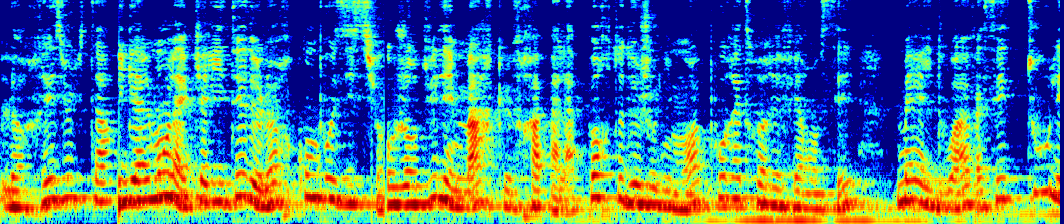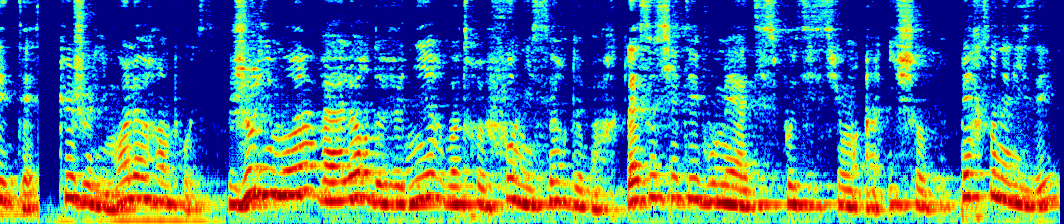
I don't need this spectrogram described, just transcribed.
leurs résultats, également la qualité de leur composition. Aujourd'hui, les marques frappent à la porte de Joli Moi pour être référencées, mais elles doivent passer tous les tests que Joli Moi leur impose. Joli Moi va alors devenir votre fournisseur de marque. La société vous met à disposition un e-shop personnalisé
